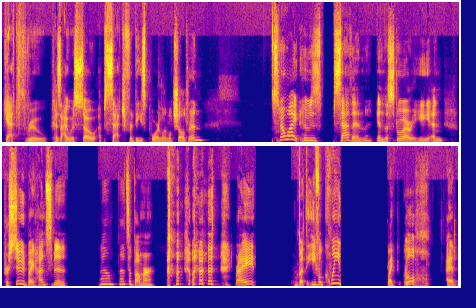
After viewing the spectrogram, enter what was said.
get through because I was so upset for these poor little children. Snow White, who's seven in the story and pursued by huntsmen, well, that's a bummer, right? But the evil queen, like, oh, I had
